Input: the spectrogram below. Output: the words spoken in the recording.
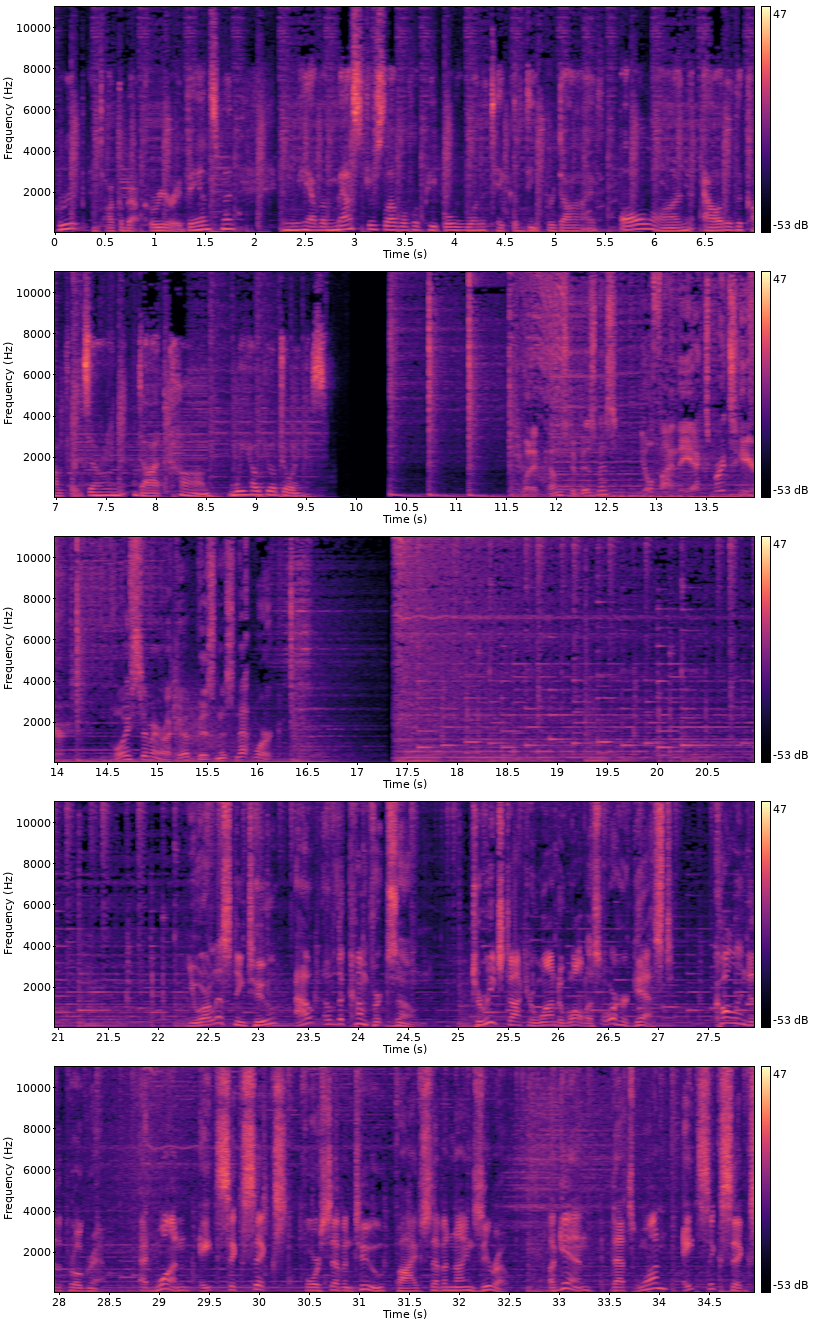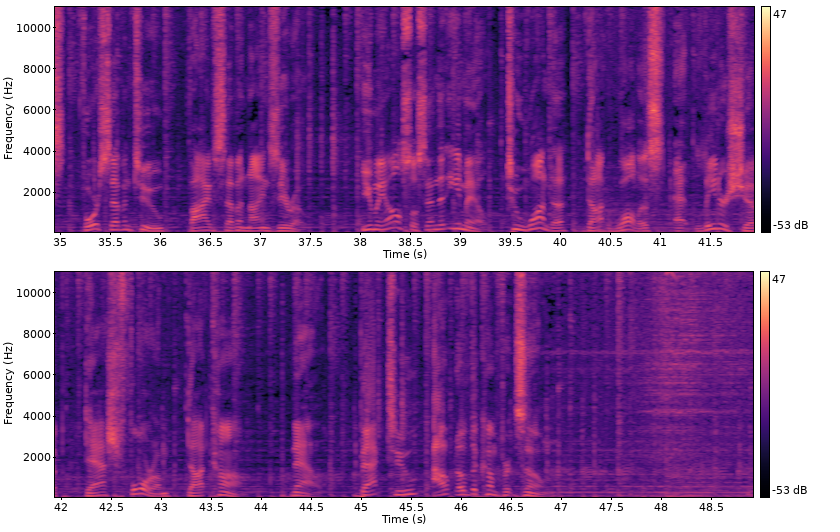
group and talk about career advancement. And we have a master's level for people who want to take a deeper dive, all on outofthecomfortzone.com. We hope you'll join us. When it comes to business, you'll find the experts here. Voice America Business Network. You are listening to Out of the Comfort Zone. To reach Dr. Wanda Wallace or her guest, call into the program at 1 866 472 5790. Again, that's 1 866 472 5790. You may also send an email to wanda.wallace at leadership forum.com. Now, back to Out of the Comfort Zone.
